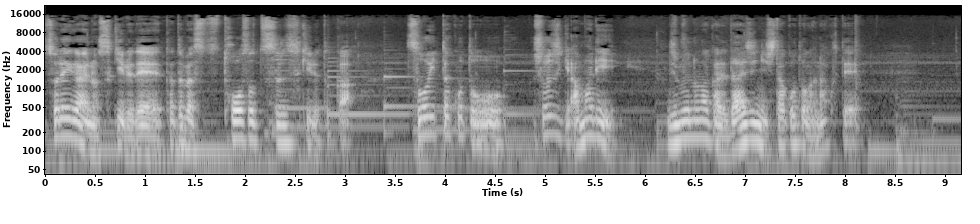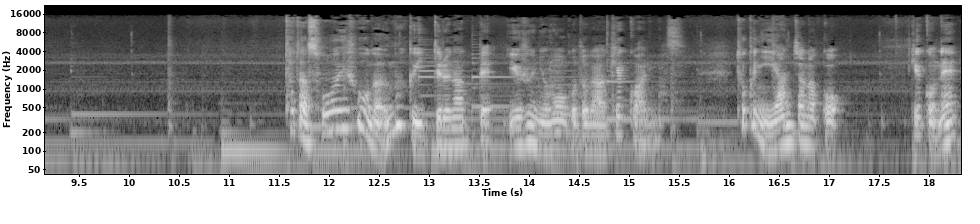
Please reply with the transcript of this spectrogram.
それ以外のスキルで例えば統率するスキルとかそういったことを正直あまり自分の中で大事にしたことがなくてただそういう方がうまくいってるなっていうふうに思うことが結構あります。特にやんちゃな子。結構ね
